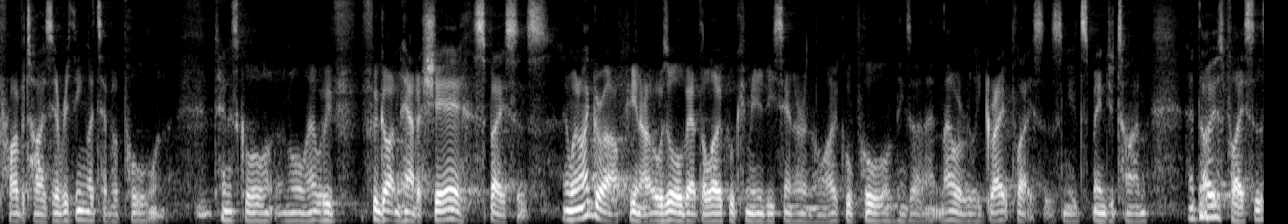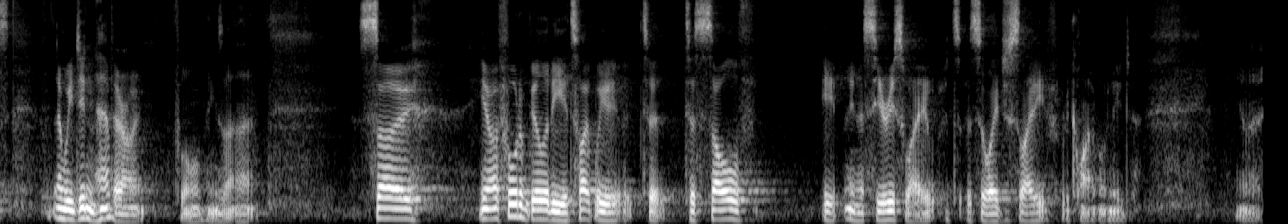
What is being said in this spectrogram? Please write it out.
privatise everything. Let's have a pool and a tennis court and all that. We've forgotten how to share spaces. And when I grew up, you know, it was all about the local community centre and the local pool and things like that. And they were really great places. And you'd spend your time at those places. And we didn't have our own pool and things like that. So, you know, affordability, it's like we, to, to solve it in a serious way, it's, it's a legislative requirement. We need to, you know,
